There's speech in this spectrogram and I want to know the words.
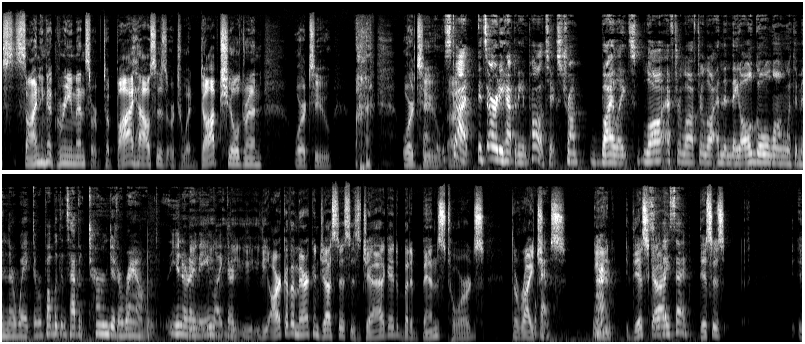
signing agreements or to buy houses or to adopt children or to or to uh, Scott, it's already happening in politics. Trump violates law after law after law, and then they all go along with him in their wake. The Republicans haven't turned it around. You know what I mean? Like they're the, the arc of American justice is jagged, but it bends towards the righteous. and right. this guy, so they say. this is uh,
